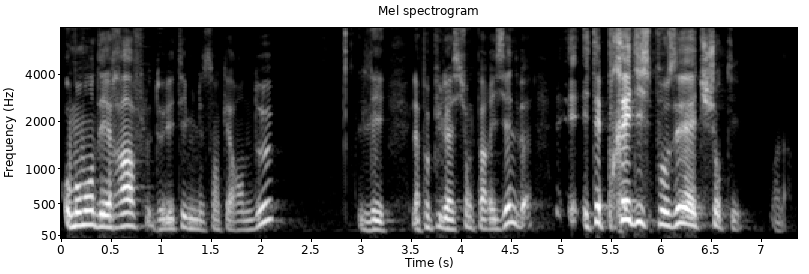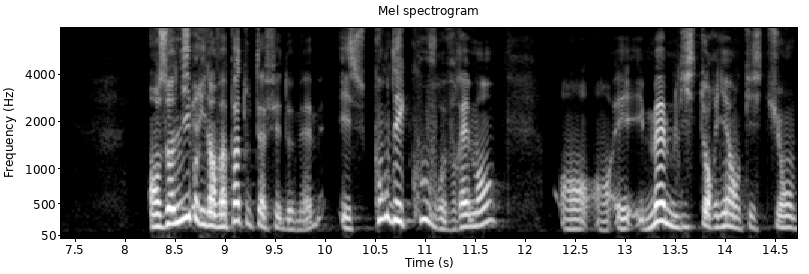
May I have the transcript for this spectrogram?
au moment des rafles de l'été 1942, la population parisienne était prédisposée à être choquée. En zone libre, il n'en va pas tout à fait de même. Et ce qu'on découvre vraiment, en, et même l'historien en question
